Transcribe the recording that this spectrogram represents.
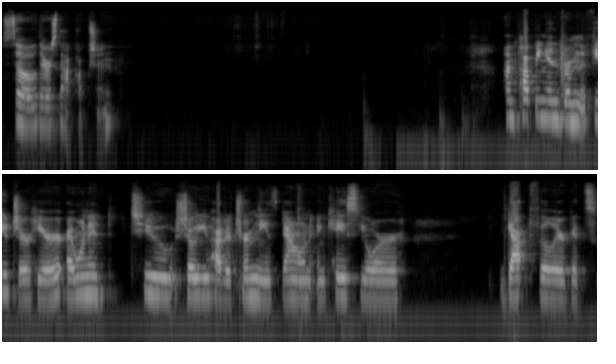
So there's that option. I'm popping in from the future here. I wanted to show you how to trim these down in case your gap filler gets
